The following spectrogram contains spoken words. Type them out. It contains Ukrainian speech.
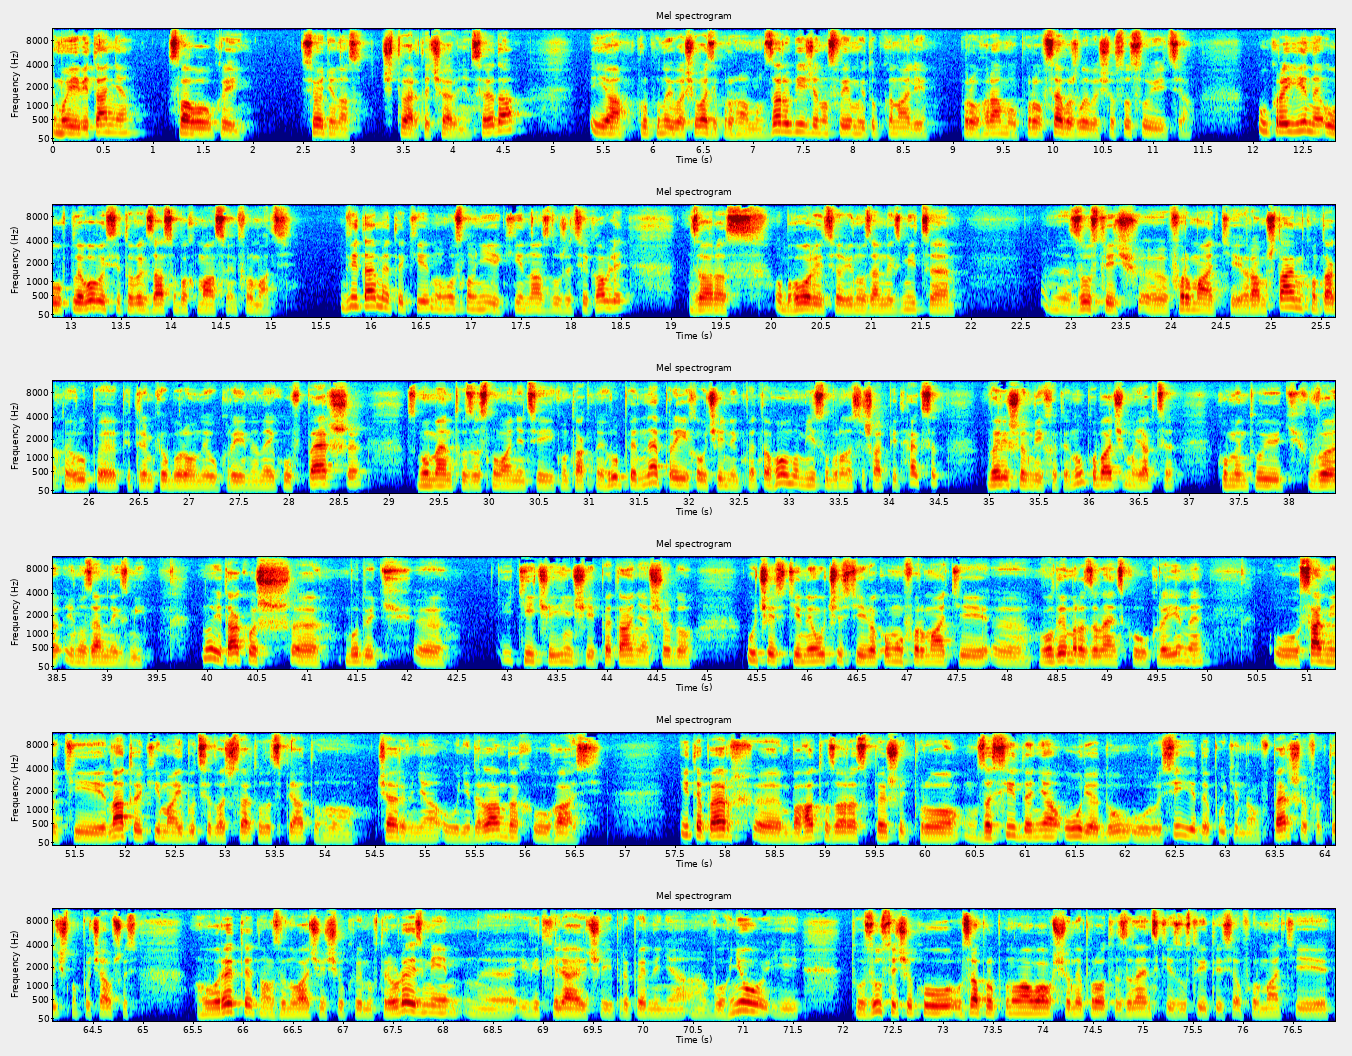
Мої вітання. Слава Україні! Сьогодні у нас 4 червня, середа, і я пропоную вашій увазі програму Зарубіжжя на своєму youtube каналі програму про все важливе, що стосується України у впливових світових засобах масової інформації. Дві теми такі, ну, основні, які нас дуже цікавлять. Зараз обговорюються в іноземних ЗМІ. Це е, зустріч е, в форматі Рамштайн, контактної групи підтримки оборони України, на яку вперше з моменту заснування цієї контактної групи не приїхав очільник Пентагону, міністр оборони США Піт Хексет, вирішив їхати. Ну, побачимо, як це коментують в іноземних ЗМІ. Ну і також е, будуть е, і ті чи інші питання щодо участі, неучасті, в якому форматі е, Володимира Зеленського України у саміті НАТО, який має відбутися 24-25 червня у Нідерландах у Газі. І тепер е, багато зараз пишуть про засідання уряду у Росії, де Путін там вперше фактично почав щось говорити, там звинувачуючи Україну в тероризмі е, і відхиляючи і припинення е, вогню, і ту зустріч, яку запропонував, що не проти Зеленський зустрітися в форматі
